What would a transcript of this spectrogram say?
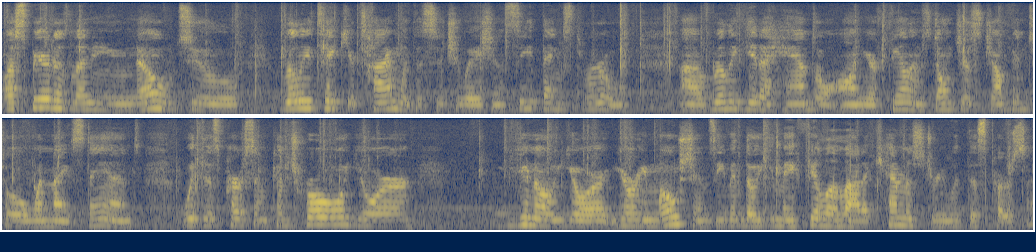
or Spirit is letting you know to really take your time with the situation. See things through. Uh, really get a handle on your feelings. Don't just jump into a one-night stand with this person. Control your, you know, your, your emotions, even though you may feel a lot of chemistry with this person.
